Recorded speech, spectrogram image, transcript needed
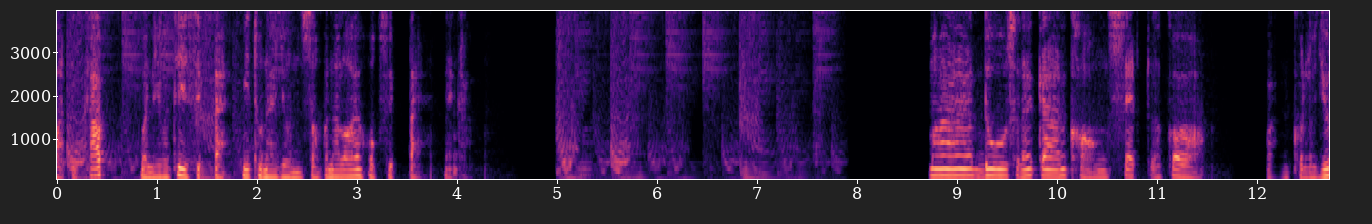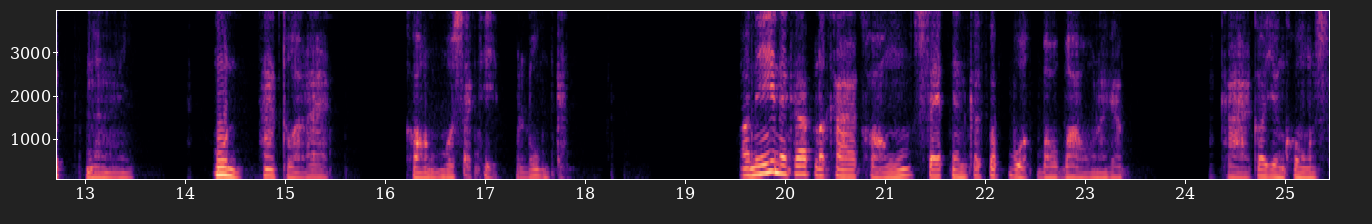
วัสดีครับ วันนี้วันที่ 18 มิถุนายน 2568 นะครับ มาดูสถานการณ์ของเซตแล้วก็วางกลยุทธ์ในหุ้น 5 ตัวแรกของ Most Active Volume กัน ตอนนี้นะครับราคาของเซตนั้นก็ก็บวกเบาๆนะครับ ราคาก็ยังคงไซ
